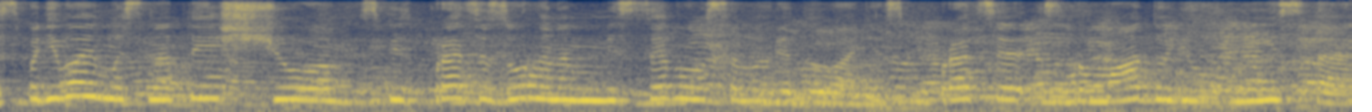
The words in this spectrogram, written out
Сподіваємось на те, що співпраця з органами місцевого самоврядування, співпраця з громадою міста,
